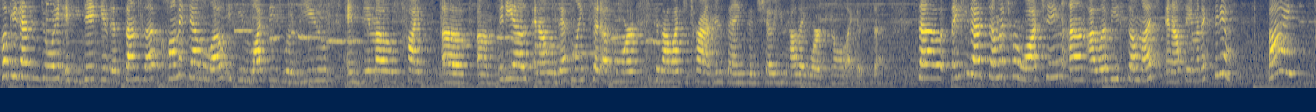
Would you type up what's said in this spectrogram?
hope you guys enjoyed. If you did, give it a thumbs up. Comment down below if you like these review and demo types of um, videos and I will definitely put up more because I like to try out new things and show you how they work and all that good stuff. So, thank you guys so much for watching. Um, I love you so much and I'll see you in my next video. Bye!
